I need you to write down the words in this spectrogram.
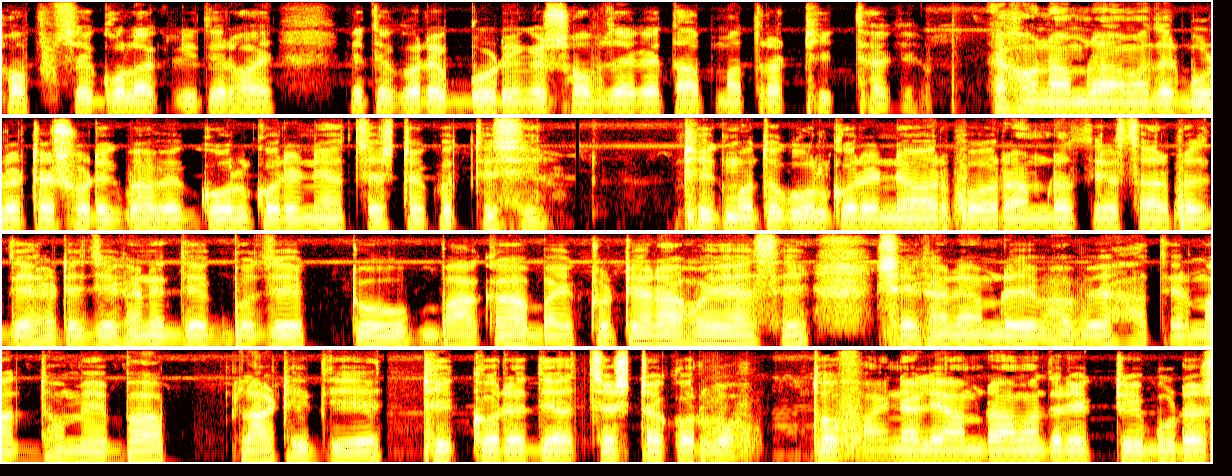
সবচেয়ে গোল আকৃতির হয়। এতে করে বোর্ডিংয়ের সব জায়গায় তাপমাত্রা ঠিক থাকে। এখন আমরা আমাদের বুড়াটা সঠিকভাবে গোল করে নেওয়ার চেষ্টা করতেছি। ঠিকমতো গোল করে নেওয়ার পর আমরা চারপাশ দিয়ে হাঁটি যেখানে দেখব যে একটু বাঁকা বা একটু টেরা হয়ে আছে, সেখানে আমরা এভাবে হাতের মাধ্যমে বা লাঠি দিয়ে ঠিক করে দেওয়ার চেষ্টা করব। তো ফাইনালি আমরা আমাদের একটি বুডার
